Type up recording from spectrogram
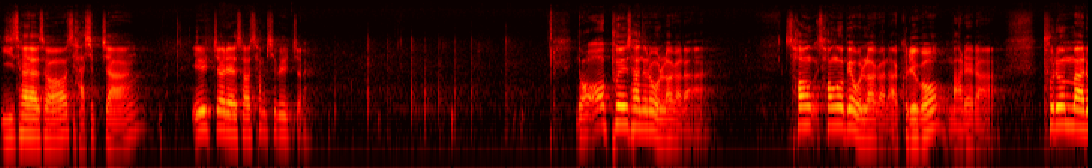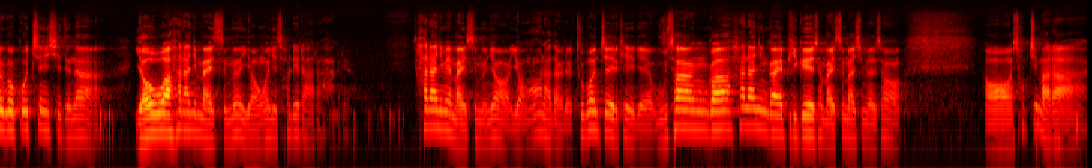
이사야서 40장 1절에서 31절 높은 산으로 올라가라 성, 성읍에 올라가라 그리고 말해라 푸른 마르고 꽃은 시드나 여호와 하나님 말씀은 영원히 서리라 하라 그래요. 하나님의 말씀은요 영원하다 그래요. 두 번째 이렇게 얘기해요. 우상과 하나님과의 비교해서 말씀하시면서 어, 속지 마라.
